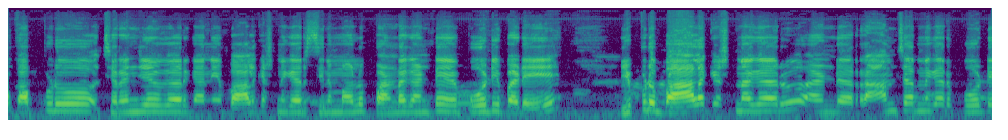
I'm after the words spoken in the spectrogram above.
ఒకప్పుడు చిరంజీవి గారు కానీ బాలకృష్ణ గారి సినిమాలు పండగ అంటే పోటీ పడి ఇప్పుడు బాలకృష్ణ గారు అండ్ రామ్ చరణ్ గారి పోటీ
